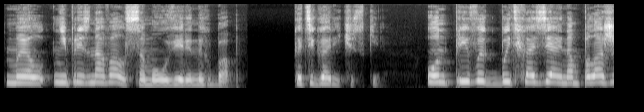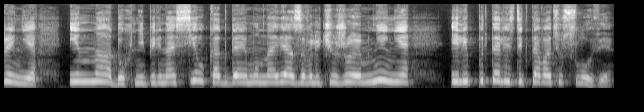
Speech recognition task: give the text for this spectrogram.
Мел не признавал самоуверенных баб. Категорически. Он привык быть хозяином положения и на дух не переносил, когда ему навязывали чужое мнение или пытались диктовать условия.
